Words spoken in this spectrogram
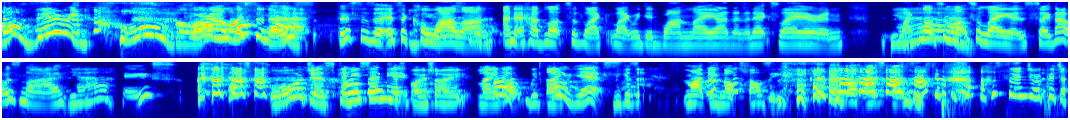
oh, very cool. Though. For I our listeners, that. this is a it's a koala, Beautiful. and it had lots of like like we did one layer, then the next layer, and yeah. like lots and lots of layers. So that was my yeah piece. That's gorgeous. Can oh, you send me a photo later oh, with oh, like? Oh yes. Because it might be not fuzzy, not as fuzzy. I'll send you a picture.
